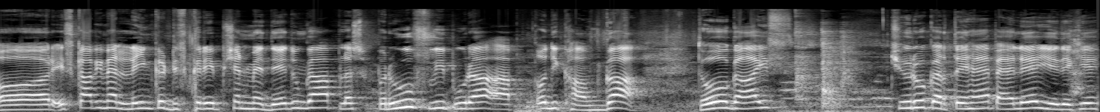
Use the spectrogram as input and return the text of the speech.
और इसका भी मैं लिंक डिस्क्रिप्शन में दे दूँगा प्लस प्रूफ भी पूरा आपको दिखाऊँगा। तो गाइस शुरू करते हैं। पहले ये देखिए,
